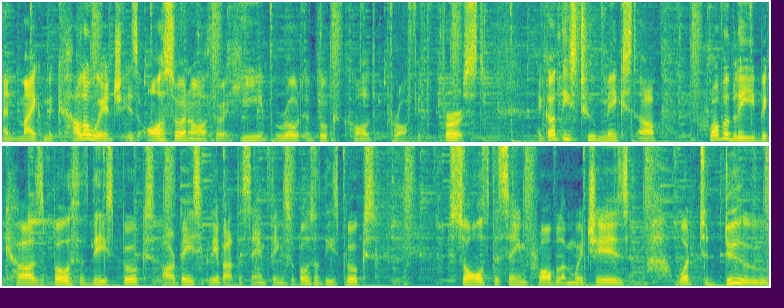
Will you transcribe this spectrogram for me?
And Mike Michalowicz is also an author. He wrote a book called Profit First. I got these two mixed up probably because both of these books are basically about the same thing. So both of these books solve the same problem, which is what to do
